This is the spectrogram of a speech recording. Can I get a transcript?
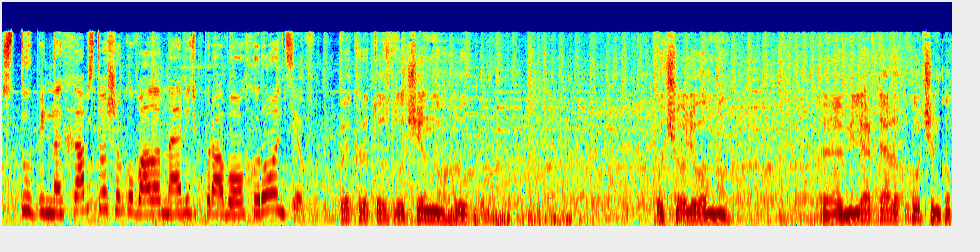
Ступінь нахабства шокувала навіть правоохоронців. викрито злочинну групу, очолювану е, мільярдером Курченком,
